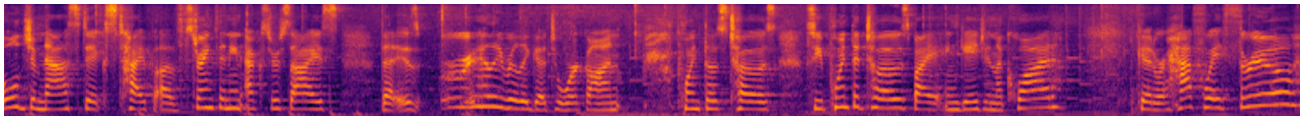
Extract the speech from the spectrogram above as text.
old gymnastics type of strengthening exercise that is really, really good to work on. Point those toes. So you point the toes by engaging the quad. Good, we're halfway through.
